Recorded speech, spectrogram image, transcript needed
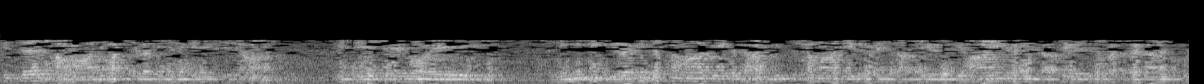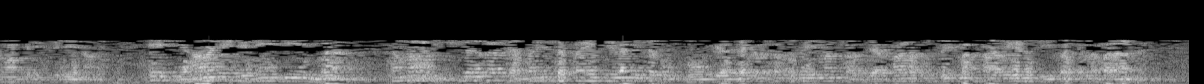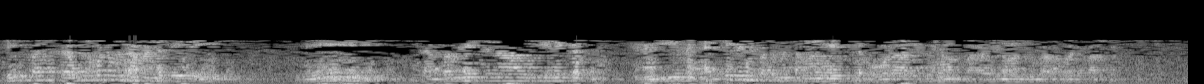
සිත සමාධිමත් වෙලා තියෙන කෙනෙක් කියනවා විශේෂයෙන්ම ඒ නිමිති විරහිත සමාධියකට අනිත් සමාධියකට සම්බන්ධ ධ්‍යානයකට සම්බන්ධ කරගන්න පුළුවන් කෙනෙක් කියනවා ඒ ධ්‍යානයේ දෙදීම සමාධි ඉස්සරලා සැපයි සැපයි කියලා හිතපො භෝගය දැකලා සතුටීමක් සත්‍යපාල සුපීමක් ආදී ගැන දීපත් කරලා බලන්න. දීපත් කරනකොටම තමයි තේරෙන්නේ මේ සැප වේදනාව කියන එක හැදීම ඇති වෙනකොටම තමයි ඒක ඕලාරික සම්පාදනය දුක වඩපත්.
